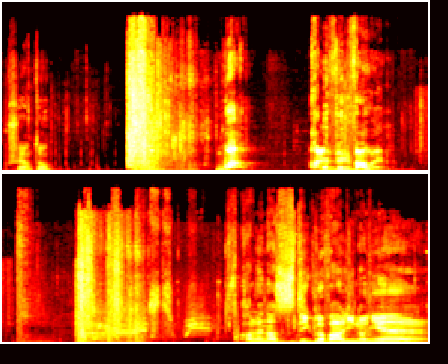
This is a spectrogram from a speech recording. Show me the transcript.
Puszują tu. Wow! Ale wyrwałem! Ale nas zdiglowali, no nie!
